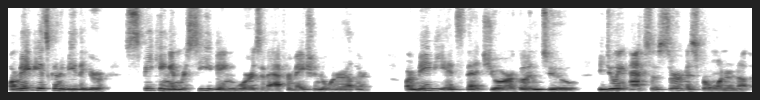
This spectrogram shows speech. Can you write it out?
Or maybe it's going to be that you're speaking and receiving words of affirmation to one another. Or maybe it's that you're going to be doing acts of service for one another.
